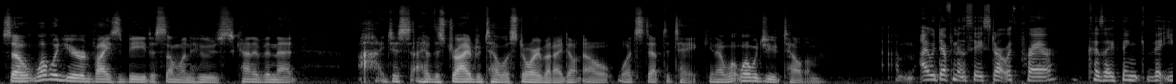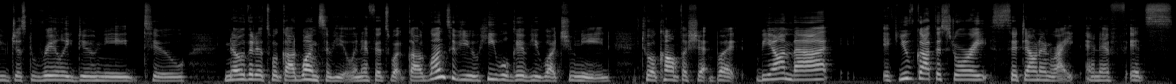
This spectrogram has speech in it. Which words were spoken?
So, what would your advice be to someone who's kind of in that? I just I have this drive to tell a story, but I don't know what step to take. You know, what what would you tell them? Um, I would definitely say start with prayer because I think that you just really do need to know that it's what God wants of you. And if it's what God wants of you, He will give you what you need to accomplish it. But beyond that, if you've got the story, sit down and write. And if it's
